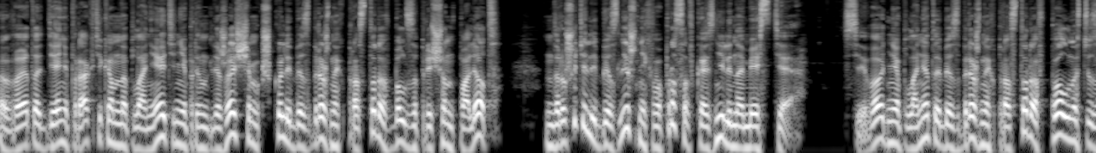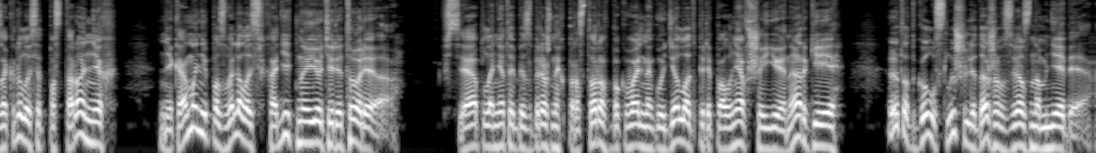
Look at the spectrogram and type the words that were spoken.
В этот день практикам на планете, не принадлежащем к школе безбрежных просторов, был запрещен полет. Нарушители без лишних вопросов казнили на месте. Сегодня планета безбрежных просторов полностью закрылась от посторонних, никому не позволялось входить на ее территорию. Вся планета безбрежных просторов буквально гудела от переполнявшей ее энергии, этот гул слышали даже в звездном небе.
